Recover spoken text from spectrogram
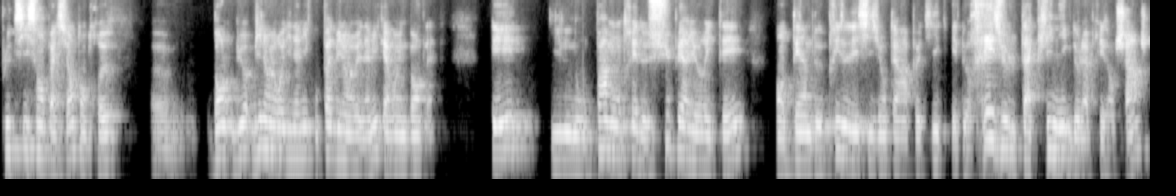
plus de 600 patientes entre euh, bilan aérodynamique ou pas de bilan aérodynamique avant une bandelette. Et ils n'ont pas montré de supériorité en termes de prise de décision thérapeutique et de résultats cliniques de la prise en charge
